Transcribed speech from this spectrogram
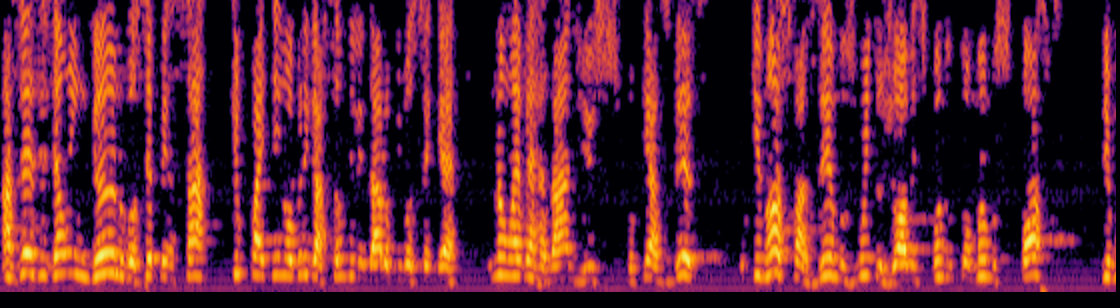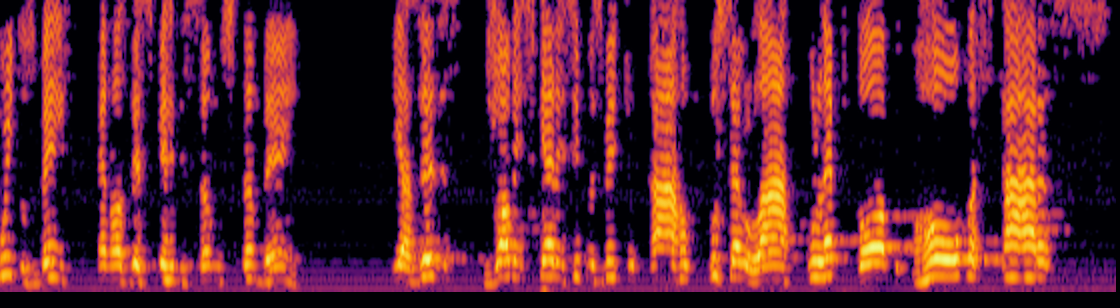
Às vezes é um engano você pensar que o pai tem a obrigação de lhe dar o que você quer. Não é verdade isso, porque às vezes o que nós fazemos, muitos jovens, quando tomamos posse de muitos bens, é nós desperdiçamos também. E às vezes jovens querem simplesmente o carro, o celular, o laptop, roupas caras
